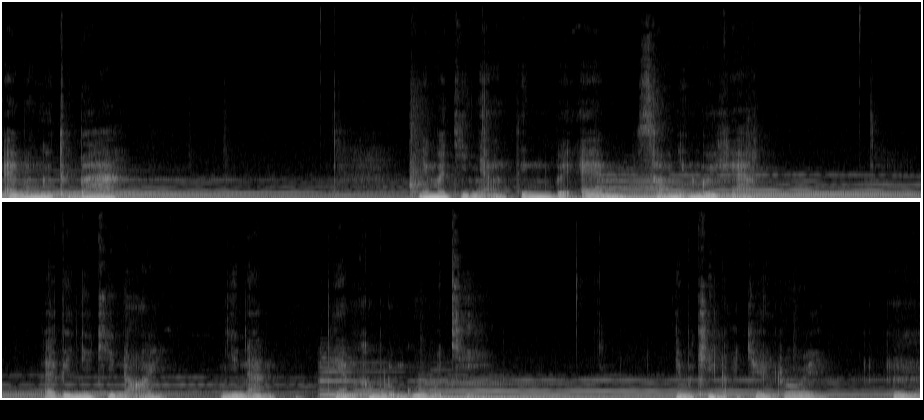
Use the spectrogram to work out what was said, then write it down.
Em là người thứ ba. Nhưng mà chị nhắn tin với em sau những người khác. Tại vì như chị nói Nhìn ảnh thì em không đụng gu của chị. Nhưng mà khi nói chuyện rồi um,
